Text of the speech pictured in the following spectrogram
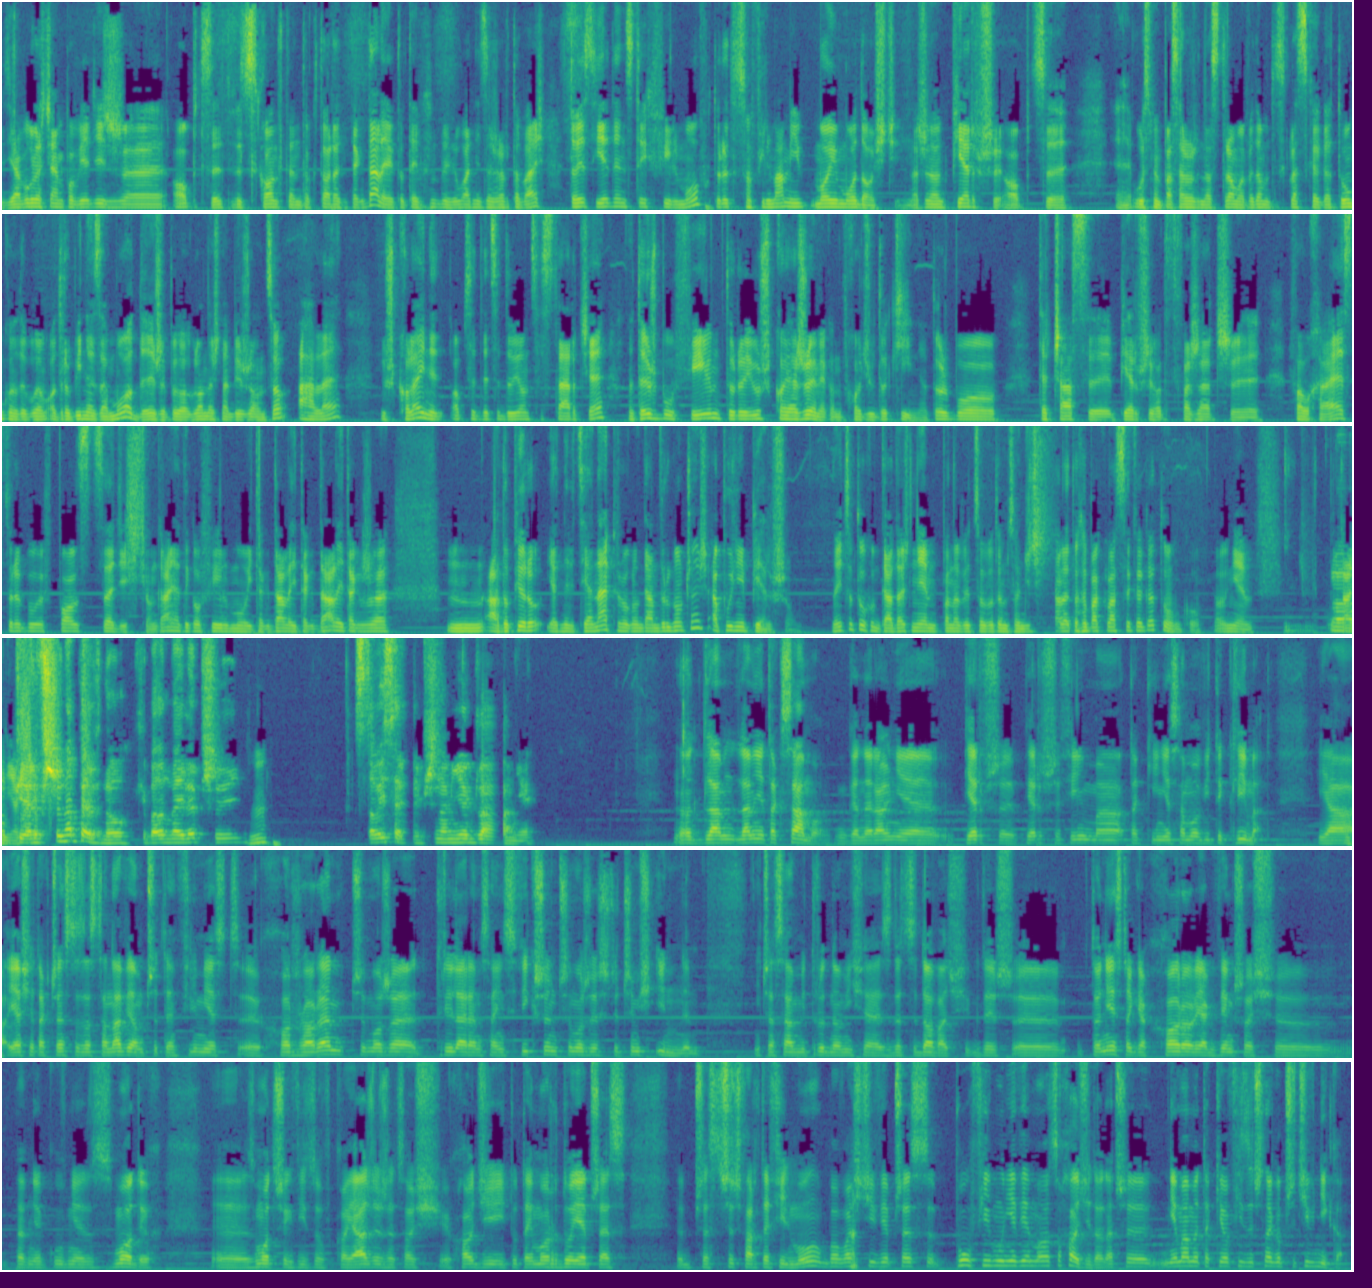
Ja w ogóle chciałem powiedzieć, że obcy, skąd ten doktorat i tak dalej, tutaj ładnie zażartowałeś, to jest jeden z tych filmów, które to są filmami mojej młodości. Znaczy, no, pierwszy obcy, e, ósmy pasażer na stromo, wiadomo, to jest klasyka gatunku, no to byłem odrobinę za młody, żeby oglądać na bieżąco, ale już kolejny obcy decydujący starcie, no to już był film, który już kojarzyłem, jak on wchodził do kin. No to już było te czasy pierwszych odtwarzaczy VHS, które były w Polsce, gdzieś ściągania tego filmu i tak dalej, i tak dalej, także mm, a dopiero, ja, ja najpierw oglądałem drugą część, a później pierwszą. No i co tu gadać? Nie wiem, panowie, co wy o tym sądzicie, ale to chyba klasyka gatunku. No nie wiem. No, pierwszy na pewno. Chyba najlepszy hmm? z całej serii, przynajmniej jak dla mnie. No, dla, dla mnie tak samo. Generalnie pierwszy, pierwszy film ma taki niesamowity klimat. Ja, ja się tak często zastanawiam, czy ten film jest y, horrorem, czy może thrillerem science fiction, czy może jeszcze czymś innym. I czasami trudno mi się zdecydować, gdyż y, to nie jest tak jak horror, jak większość y, pewnie głównie z młodych, y, z młodszych widzów kojarzy, że coś chodzi i tutaj morduje przez, przez 3 czwarte filmu, bo właściwie przez pół filmu nie wiemy o co chodzi. To znaczy nie mamy takiego fizycznego przeciwnika.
